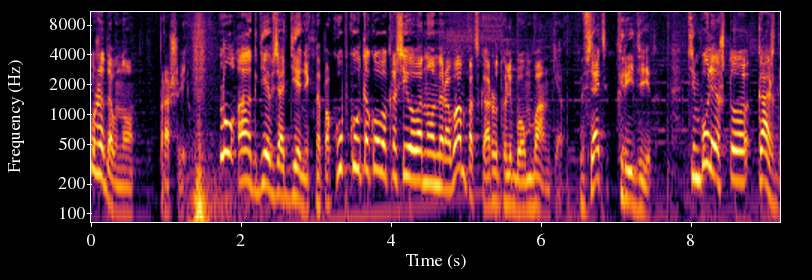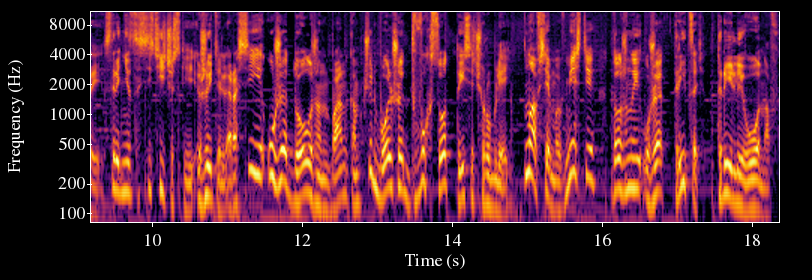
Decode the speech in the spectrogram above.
уже давно прошли. Ну а где взять денег на покупку такого красивого номера, вам подскажут в любом банке. Взять кредит. Тем более, что каждый среднестатистический житель России уже должен банкам чуть больше 200 тысяч рублей. Ну а все мы вместе должны уже 30 триллионов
